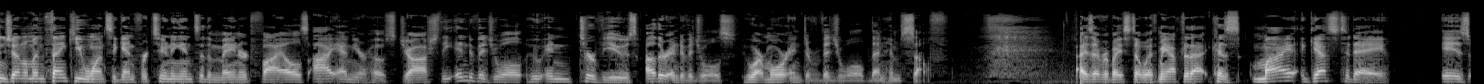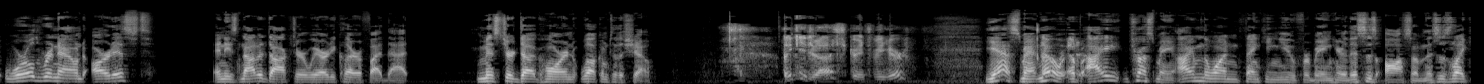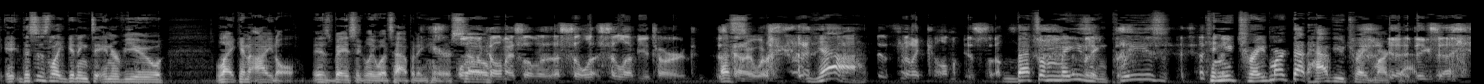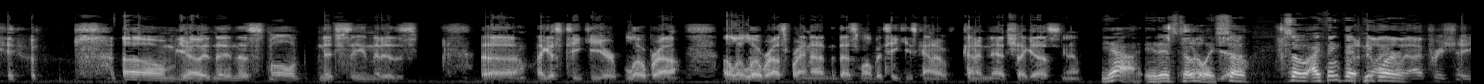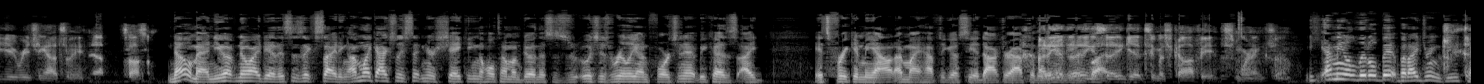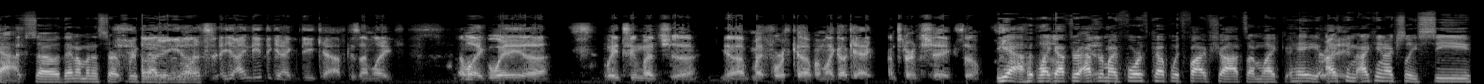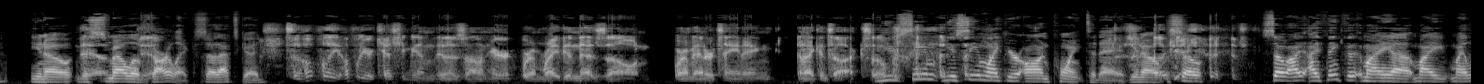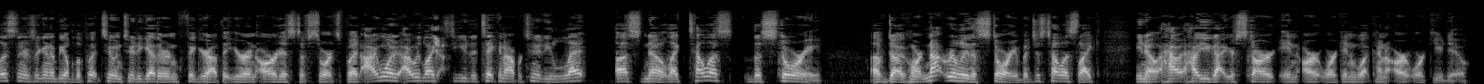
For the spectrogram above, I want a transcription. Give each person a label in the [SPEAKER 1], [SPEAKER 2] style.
[SPEAKER 1] and gentlemen, thank you once again for tuning into the MayNERD Files. I am your host, Josh, the individual who interviews other individuals who are more individual than himself. Is everybody still with me after that? Because my guest today is world renowned artist, and he's not a doctor. We already clarified that. Mr. Doug Horne, welcome to the show.
[SPEAKER 2] Thank you, Josh. Great to be here.
[SPEAKER 1] Yes, man. No, I trust me. I'm the one thanking you for being here. This is awesome. This is like this is like getting to interview like an idol is basically what's happening here.
[SPEAKER 2] Well,
[SPEAKER 1] So
[SPEAKER 2] I call myself a cele- celebutard. That's
[SPEAKER 1] That's-
[SPEAKER 2] kind of what I,
[SPEAKER 1] yeah,
[SPEAKER 2] that's what I call myself.
[SPEAKER 1] that's amazing. Please, can you trademark that? Have you trademarked
[SPEAKER 2] Yeah,
[SPEAKER 1] that?
[SPEAKER 2] exactly. um, you know, in the, in the small niche scene that is, uh, I guess tiki or lowbrow. Although lowbrow's probably not that small, but tiki's kind of kind of niche, I guess. You know.
[SPEAKER 1] Yeah, it is totally.
[SPEAKER 2] Yeah.
[SPEAKER 1] So, so I think that
[SPEAKER 2] But no,
[SPEAKER 1] people are.
[SPEAKER 2] I, I appreciate you reaching out to me. Yeah, it's awesome.
[SPEAKER 1] No, man, you have no idea. This is exciting. I'm like actually sitting here shaking the whole time I'm doing this, which is really unfortunate because I, it's freaking me out. I might have to go see a doctor after the
[SPEAKER 2] I
[SPEAKER 1] interview.
[SPEAKER 2] I,
[SPEAKER 1] but-
[SPEAKER 2] I didn't get too much coffee this morning, so.
[SPEAKER 1] I mean, a little bit, but I drink decaf, so then I'm going to start freaking
[SPEAKER 2] Oh,
[SPEAKER 1] out even more.
[SPEAKER 2] Yeah, I need to get decaf because I'm like, I'm like way, uh, way too much. Uh, yeah, my fourth cup. I'm like, okay, I'm starting to shake. So
[SPEAKER 1] Yeah, like
[SPEAKER 2] Oh,
[SPEAKER 1] after
[SPEAKER 2] yeah.
[SPEAKER 1] after my fourth cup with five shots, I'm like, hey, I can I can actually see you know the
[SPEAKER 2] Yeah,
[SPEAKER 1] smell of
[SPEAKER 2] yeah.
[SPEAKER 1] garlic, so that's good.
[SPEAKER 2] So hopefully, hopefully you're catching me in, in a zone here where I'm right in that zone where I'm entertaining and I can talk. So
[SPEAKER 1] You seem you seem like you're on point today, you know.
[SPEAKER 2] Okay.
[SPEAKER 1] So so I, I think that my uh, my my listeners are going to be able to put two and two together and figure out that you're an artist of sorts. But I would I would like
[SPEAKER 2] Yeah.
[SPEAKER 1] you to take an opportunity, let us know, like tell us the story of Doug Horne. Not really the story, but just tell us like you know how how you got your start in artwork and what kind of artwork you do.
